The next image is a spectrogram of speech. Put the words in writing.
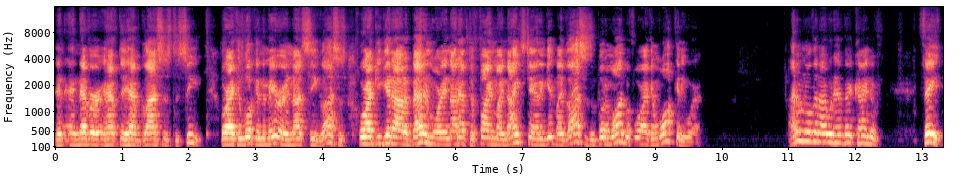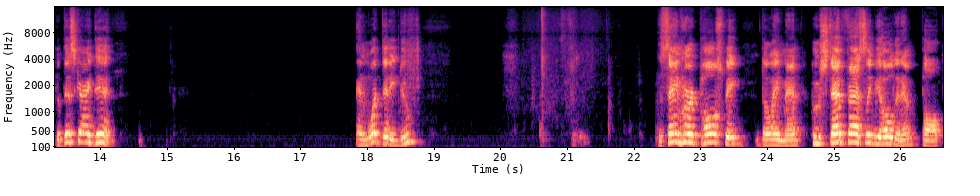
and, and never have to have glasses to see. Or I could look in the mirror and not see glasses. Or I could get out of bed in the morning and not have to find my nightstand and get my glasses and put them on before I can walk anywhere. I don't know that I would have that kind of faith, but this guy did. And what did he do? The same heard Paul speak the lame man, who steadfastly beholding him, Paul,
